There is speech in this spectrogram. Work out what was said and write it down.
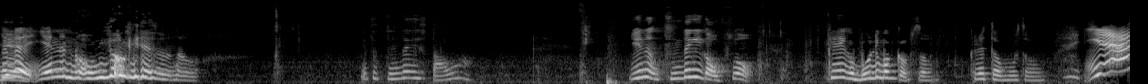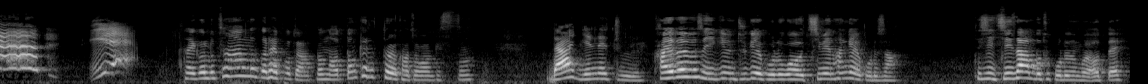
근데 얘, 얘는 엉덩이에서 나와. 얘도 궁뎅이에서 나와. 얘는 궁뎅이가 없어. 그리고 머리밖에 없어. 그래 더 무서워. 예! 예! 자, 이걸로 천왕극을 해보자. 넌 어떤 캐릭터를 가져가겠어? 나 얘네 둘. 가위바위보에서 이기면 두 개를 고르고 지면 한 개를 고르자. 대신 진 사람부터 고르는 거야. 어때?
